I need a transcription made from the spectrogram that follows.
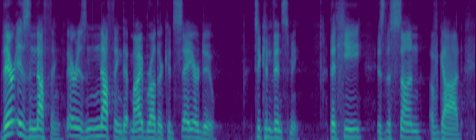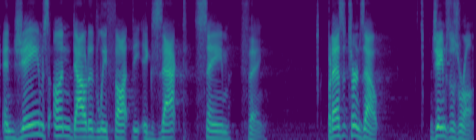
There is nothing, there is nothing that my brother could say or do to convince me that he is the Son of God. And James undoubtedly thought the exact same thing. But as it turns out, James was wrong.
